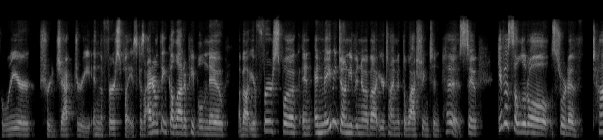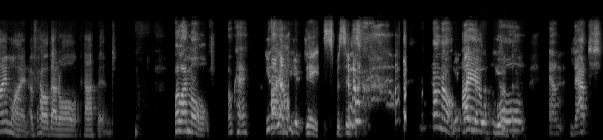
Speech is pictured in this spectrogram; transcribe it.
career trajectory in the first place, because I don't think a lot of people know about your first book and, and maybe don't even know about your time at the Washington Post. So give us a little sort of timeline of how that all happened. Well, I'm old. Okay. You don't I have to give dates specifically. no, no. I am old, and that's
